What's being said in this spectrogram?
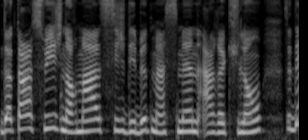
docteur, suis-je normal si je débute ma semaine à reculons? Tu sais, dès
